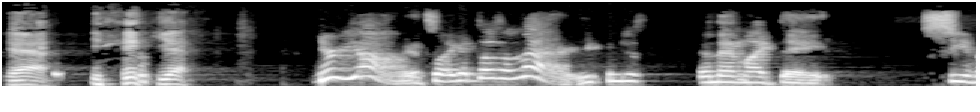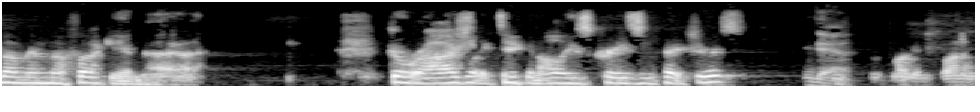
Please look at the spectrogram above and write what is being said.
Yeah. yeah. You're young. It's like it doesn't matter. You can just and then like they see them in the fucking uh, garage, like taking all these crazy pictures. Yeah. It's fucking funny.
